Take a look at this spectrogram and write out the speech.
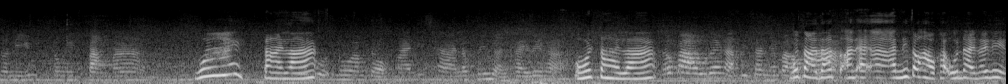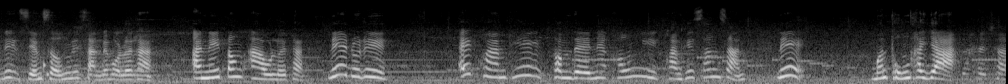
ตัวนี้ตรงนี้ปังมาก ว้ายตายละปุกนวมดอกไม้ที่ชาแล้วไม่เหมือนใครเลยค่ะ โอ้ยตายละแล้วเบาด้วยค่ะซีซั่นเนี้ยเบาโอ้ยตายละมกอันอันอันอันนี้ต้องเอาค่ะอุ้ยนายนี่นี่เสียงเสริงนี่สั่นไปหมดเลยค่ะ อันนี้ต้องเอาเลยค่ะ นี่ดูดิไอ้ความที่คอมเดนเนี่ยเขามีความที่สร้างสรรค์ นี่เหมือนถุงขยะใช่ใช่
